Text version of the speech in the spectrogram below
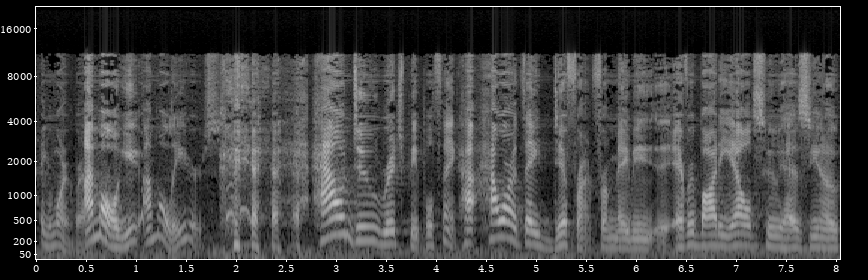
Hey, good morning, Brad. I'm all, I'm all ears. how do rich people think? How, how are they different from maybe everybody else who has, you know,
